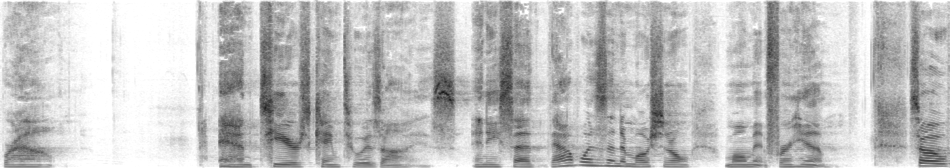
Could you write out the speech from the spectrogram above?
brown. And tears came to his eyes. And he said that was an emotional moment for him. So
